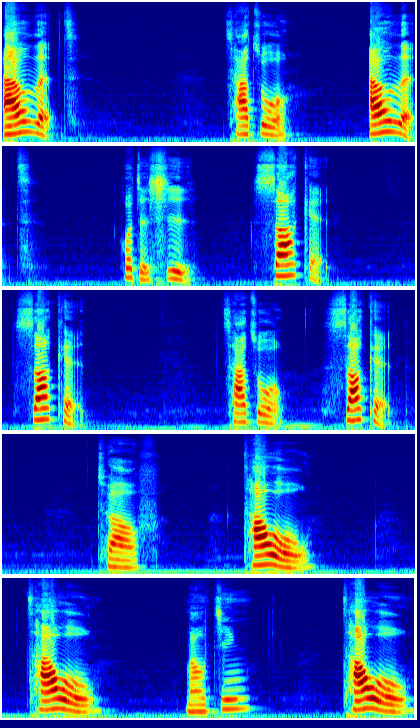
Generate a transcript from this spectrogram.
outlet, 插座 outlet，或者是 socket, socket。 插座 socket. Twelve towel towel 毛巾 towel.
